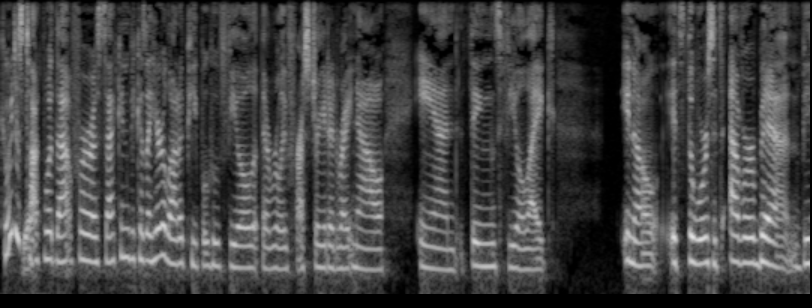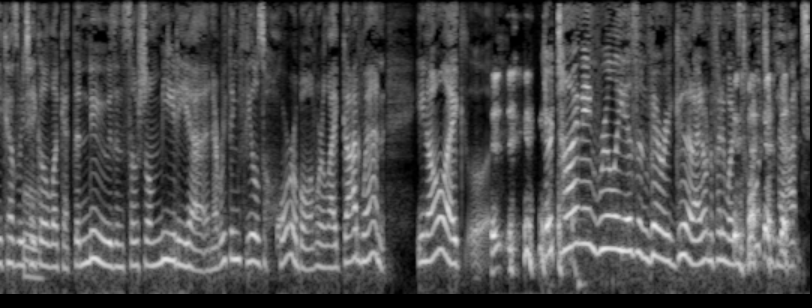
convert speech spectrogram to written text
Can we just Yeah. talk about that for a second? Because I hear a lot of people who feel that they're really frustrated right now and things feel like, you know, it's the worst it's ever been because we take a look at the news and social media and everything feels horrible. And we're like, God, when? You know, like your timing really isn't very good. I don't know if anyone's told you that,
